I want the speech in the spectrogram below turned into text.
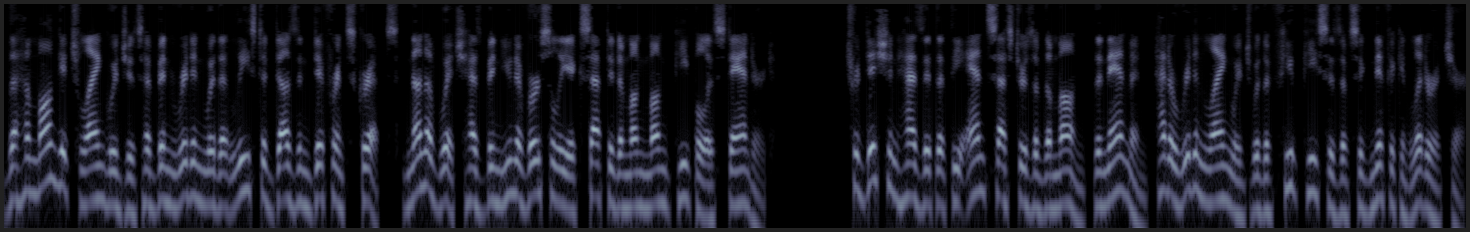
the Hmongic languages have been written with at least a dozen different scripts, none of which has been universally accepted among Hmong people as standard. Tradition has it that the ancestors of the Hmong, the Nanman, had a written language with a few pieces of significant literature.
